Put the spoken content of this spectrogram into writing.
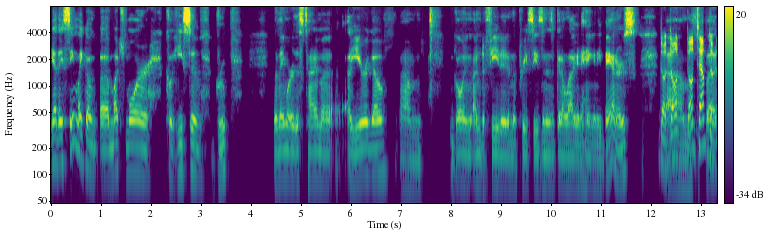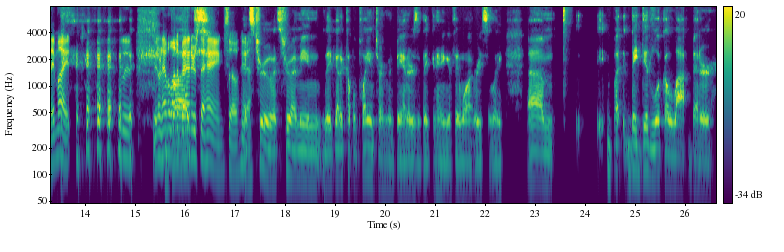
yeah, they seem like a, a much more cohesive group than they were this time a, a year ago. Um, going undefeated in the preseason isn't going to allow you to hang any banners. Don't don't um, don't tempt but... them. They might. they don't have a lot of banners to hang. So yeah, it's true. It's true. I mean, they've got a couple play-in tournament banners that they can hang if they want. Recently, um, but they did look a lot better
